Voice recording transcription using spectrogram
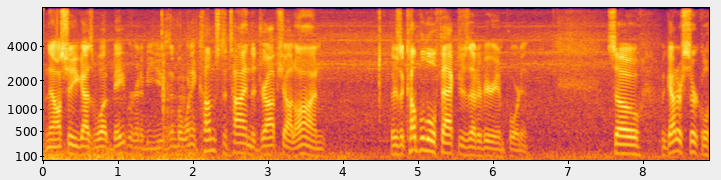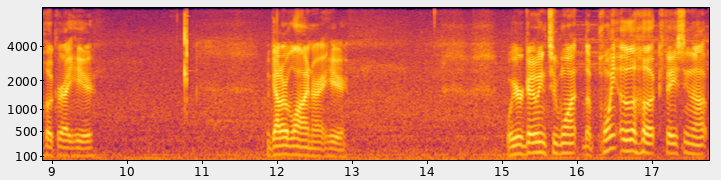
And then I'll show you guys what bait we're gonna be using. But when it comes to tying the drop shot on, there's a couple little factors that are very important. So we got our circle hook right here. We got our line right here. We are going to want the point of the hook facing up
